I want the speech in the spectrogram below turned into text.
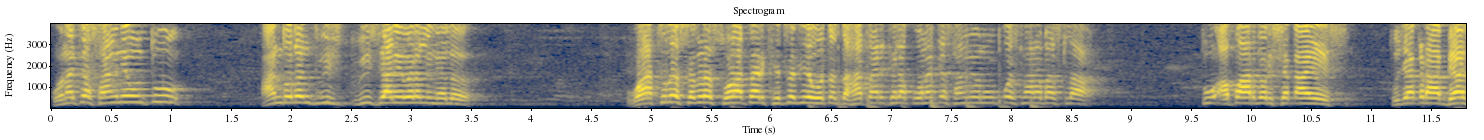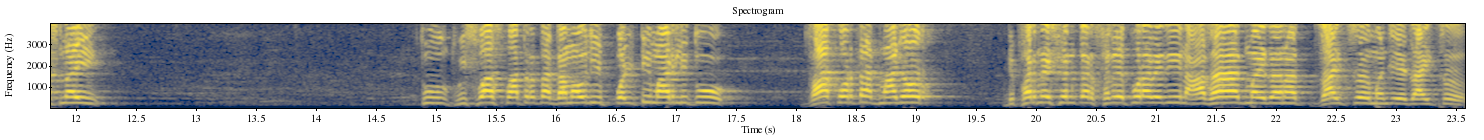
कोणाच्या सांगण्याहून तू आंदोलन वीस वीस जानेवारीला नेलं? वाचलं सगळं सोळा तारखेचं जे होतं दहा तारखेला कोणाच्या सांगण्यावर उपसणारा बसला? तू अपारदर्शक आहेस तुझ्याकडे अभ्यास नाही. तू विश्वास पात्रता गमावली पलटी मारली तू. जा कोर्टात माझ्यावर डिफॉर्मेशन कर सगळे पुरावे देईन. आझाद मैदानात जायचं म्हणजे जायचं.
